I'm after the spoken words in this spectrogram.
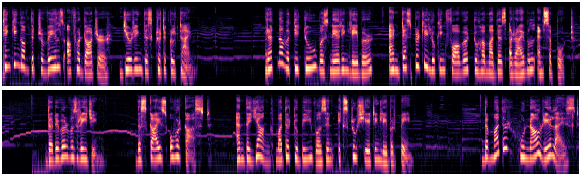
thinking of the travails of her daughter during this critical time. Ratnavati too was nearing labor and desperately looking forward to her mother's arrival and support. The river was raging, the skies overcast, and the young mother to be was in excruciating labor pain. The mother, who now realized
